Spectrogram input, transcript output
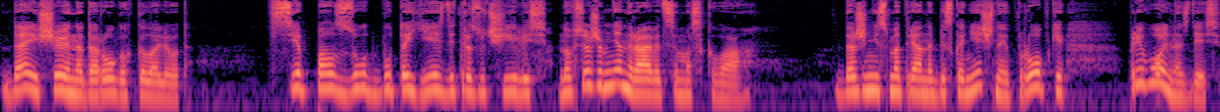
да еще и на дорогах гололед. Все ползут, будто ездить разучились, но все же мне нравится Москва. Даже несмотря на бесконечные пробки, привольно здесь,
